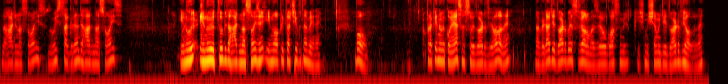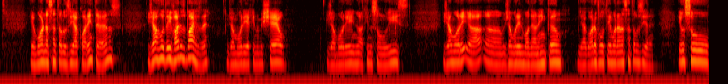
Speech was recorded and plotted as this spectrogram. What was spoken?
da Rádio Nações, no Instagram da Rádio Nações e no, e no YouTube da Rádio Nações e, e no aplicativo também, né? Bom, para quem não me conhece, eu sou Eduardo Viola, né? Na verdade, Eduardo Besso Viola, mas eu gosto que me chamem de Eduardo Viola, né? Eu moro na Santa Luzia há 40 anos já rodei vários bairros, né? Já morei aqui no Michel, já morei aqui no São Luís, já morei, uh, uh, já morei no Moderno Rincão e agora voltei a morar na Santa Luzia, né? Eu sou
